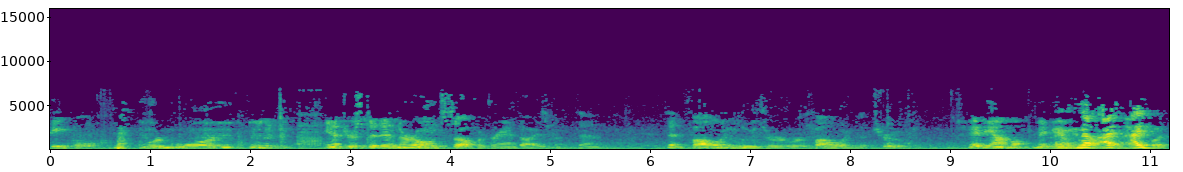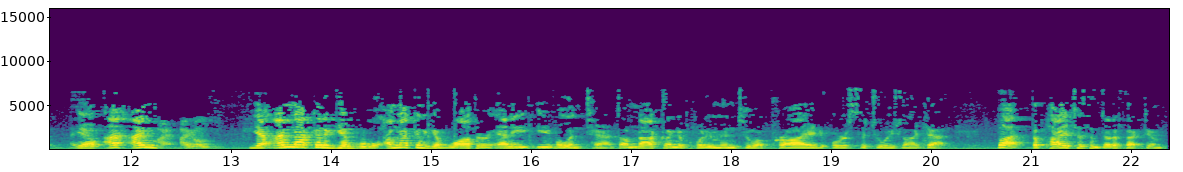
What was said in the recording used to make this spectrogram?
people were more interested in their own self-aggrandizement than than following Luther or following the truth. Maybe I'm maybe I'm no, I, I, that, you know, I, I'm I, I don't Yeah, I'm not going to give I'm not going to give Walther any evil intent. I'm not going to put him into a pride or a situation like that. But the pietism did affect him.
